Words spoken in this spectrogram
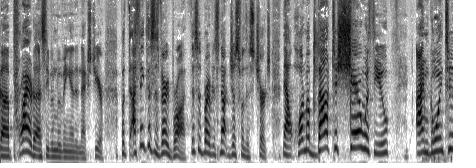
uh, prior to us even moving into next year. But I think this is very broad. This is brave. It's not just for this church. Now, what I'm about to share with you I'm going to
